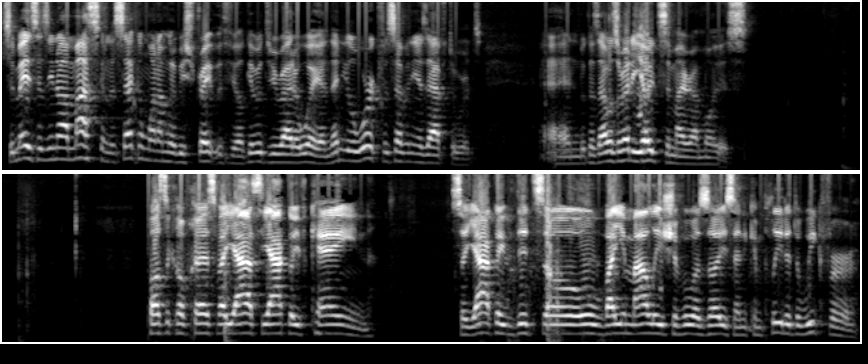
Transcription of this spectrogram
So May says, you know, I'm masking. The second one I'm going to be straight with you. I'll give it to you right away. And then you'll work for seven years afterwards. And because I was already Yaitse my Ramoyes. Pasuk of Ches Yaakov Cain. So Yaakov did so Vayimali Shavu Azois and he completed the week for her.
